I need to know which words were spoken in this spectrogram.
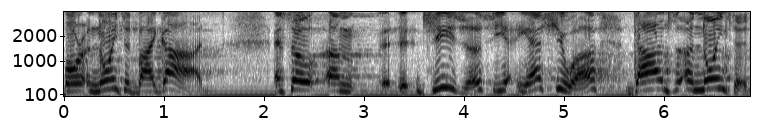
or anointed by God. And so, um, Jesus, Yeshua, God's anointed.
